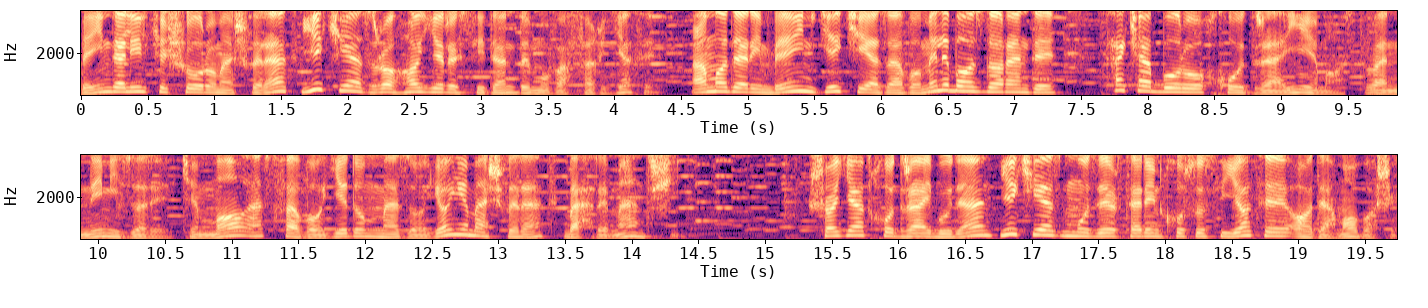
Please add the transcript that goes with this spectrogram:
به این دلیل که شور و مشورت یکی از راه های رسیدن به موفقیته. اما در این بین یکی از عوامل بازدارنده تکبر و خودرأیی ماست و نمی‌ذاره که ما از فواید و مزایای مشورت بهره مند شیم. شاید خودرأی بودن یکی از مزرترین خصوصیات آدما باشه.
